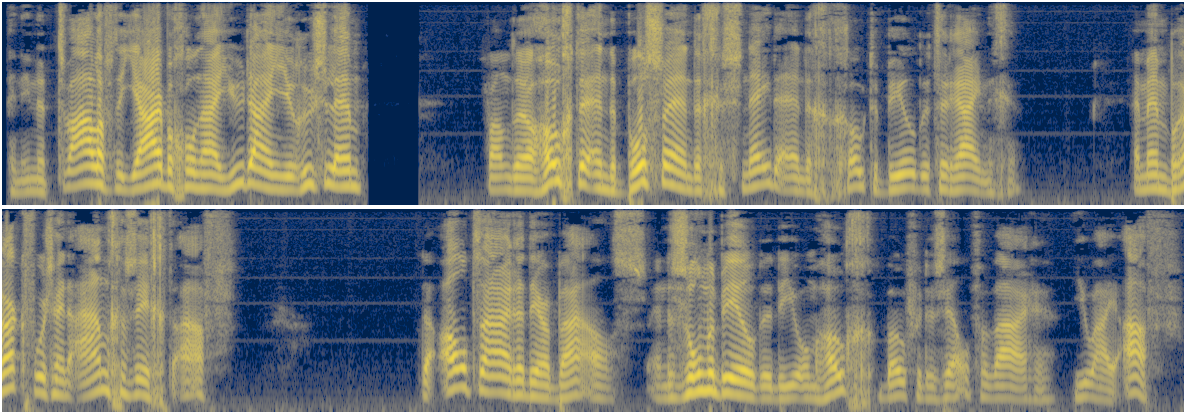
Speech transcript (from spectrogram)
En in het twaalfde jaar begon hij Juda en Jeruzalem van de hoogte en de bossen en de gesneden en de gegoten beelden te reinigen. En men brak voor zijn aangezicht af de altaren der Baals en de zonnebeelden die omhoog boven dezelfde waren, hieuw hij af.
